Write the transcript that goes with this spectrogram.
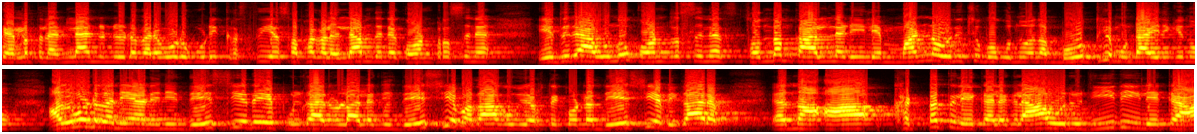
കേരളത്തിൽ അനിലാന്റണിയുടെ വരവോടുകൂടി ക്രിസ്തീയ സഭകളെല്ലാം തന്നെ കോൺഗ്രസിന് എതിരാവുന്നു. കോൺഗ്രസിന് സ്വന്തം കാലിനടിയിലെ മണ്ണ് ഒലിച്ചു പോകുന്നു എന്ന ബോധ്യം ഉണ്ടായിരിക്കുന്നു അതുകൊണ്ട് തന്നെയാണ് ഇനി ദേശീയതയെ പുൽകാനുള്ള അല്ലെങ്കിൽ ദേശീയ പതാക ഉയർത്തിക്കൊണ്ട് ദേശീയ വികാരം എന്ന ആ ഘട്ടത്തിലേക്ക് അല്ലെങ്കിൽ ആ ഒരു രീതിയിലേക്ക് ആ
